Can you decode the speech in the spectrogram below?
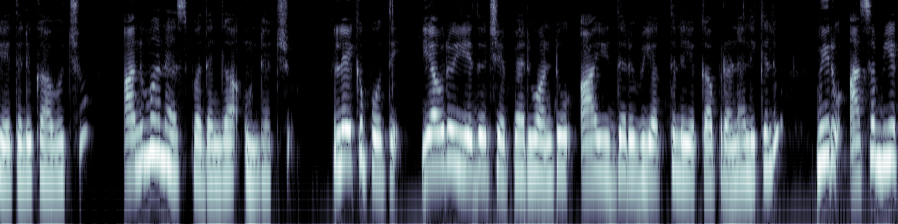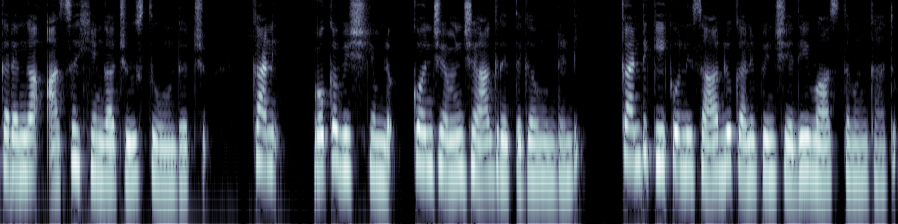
చేతలు కావచ్చు అనుమానాస్పదంగా ఉండొచ్చు. లేకపోతే ఎవరో ఏదో చెప్పారు అంటూ ఆ ఇద్దరు వ్యక్తుల యొక్క ప్రణాళికలు మీరు అసభ్యకరంగా అసహ్యంగా చూస్తూ ఉండొచ్చు. కానీ ఒక విషయంలో కొంచెం జాగ్రత్తగా ఉండండి. కంటికి కొన్నిసార్లు కనిపించేది వాస్తవం కాదు.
